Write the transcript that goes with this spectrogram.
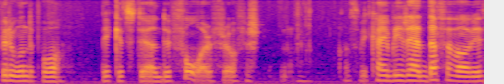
beroende på vilket stöd du får. För att först- alltså vi kan ju bli rädda för vad vi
